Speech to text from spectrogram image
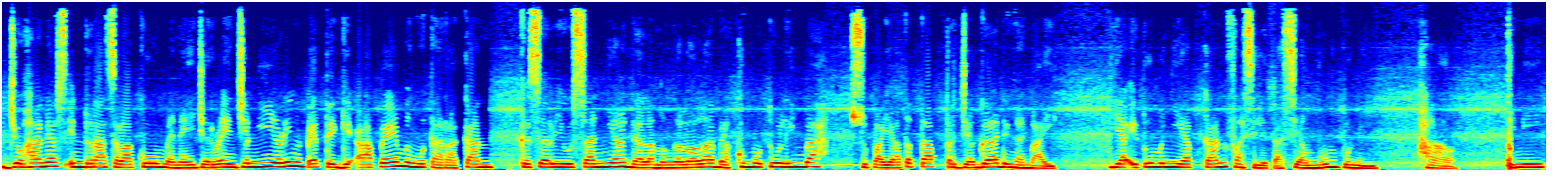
Johannes Indra selaku manajer engineering PT GAP mengutarakan keseriusannya dalam mengelola baku mutu limbah supaya tetap terjaga dengan baik, yaitu menyiapkan fasilitas yang mumpuni. Hal ini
